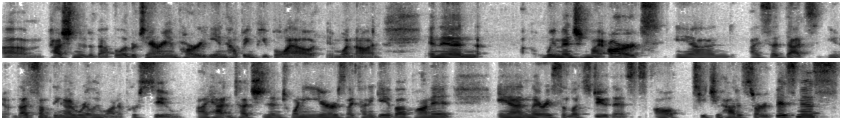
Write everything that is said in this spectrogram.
um, passionate about the Libertarian Party and helping people out and whatnot. And then we mentioned my art, and I said that's you know that's something I really want to pursue. I hadn't touched it in 20 years. I kind of gave up on it. And Larry said, let's do this. I'll teach you how to start a business.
